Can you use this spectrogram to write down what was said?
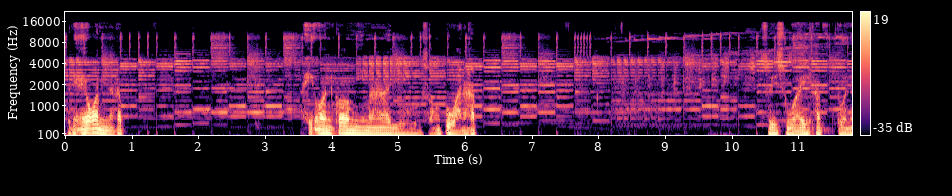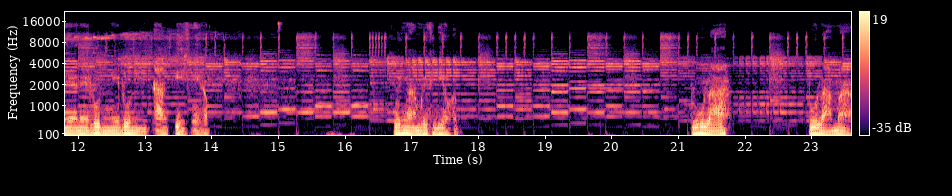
ตัวนี้ไอออนนะครับไอออนก็มีมาอยู่สองตัวนะครับ สวยๆครับ ตัวนี้ในรุ่นนี้รุ่นกลางปีกนี่ครับ สวยงามเลยทีเดียวครับรูหรารูหรามาก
